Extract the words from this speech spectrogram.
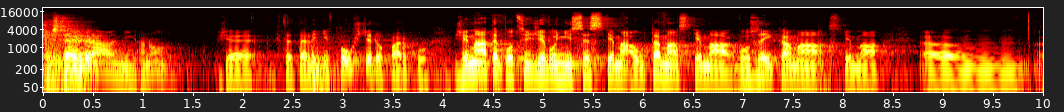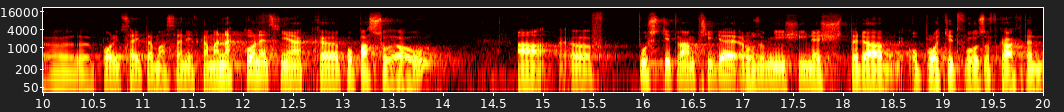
Že jste liberální, ano. Že chcete lidi vpouštět do parku. Že máte pocit, že oni se s těma autama, s těma vozejkama, s těma um, uh, policajtama, sanitkama nakonec nějak uh, popasujou a uh, pustit vám přijde rozumnější, než teda oplotit v uvozovkách ten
